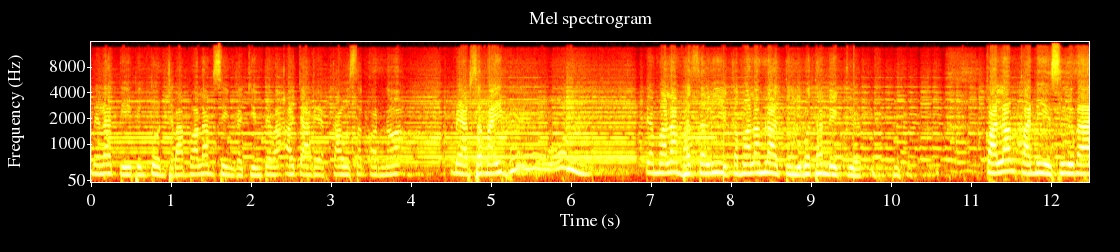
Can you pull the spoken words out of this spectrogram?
เมลาตีเป็นต้นฉบับหมอลำสิ่งก็จริง แต่ว่าเอาจากแบบเก่าสักก่อนเนาะแบบสมัยพูนแต่มอลำพัสลีกับมอลำลาตีบ่ท่านได้เกิด ก่อนล่ำก่อนนี่ซื้อมา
